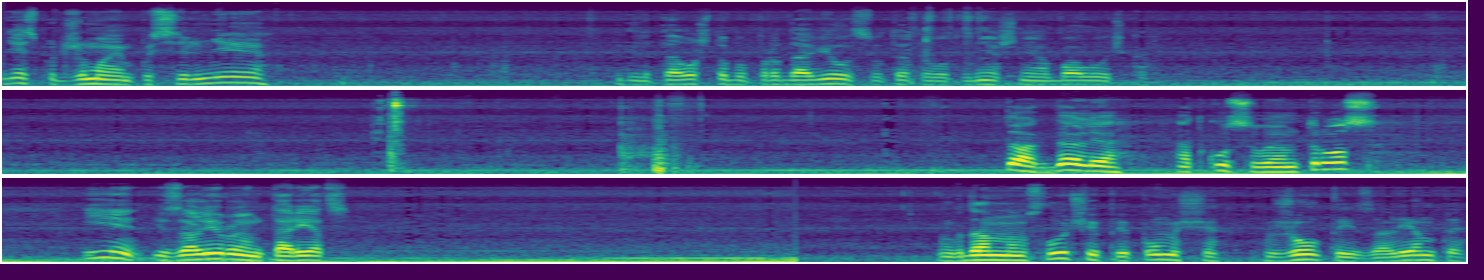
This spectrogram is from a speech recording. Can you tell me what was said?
Здесь поджимаем посильнее того, чтобы продавилась вот эта вот внешняя оболочка. Так, далее откусываем трос и изолируем торец. В данном случае при помощи желтой изоленты.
